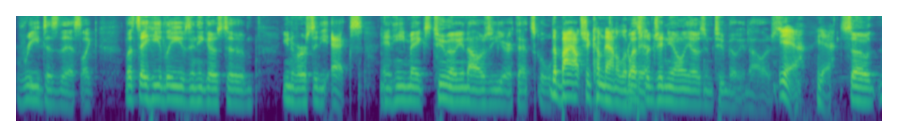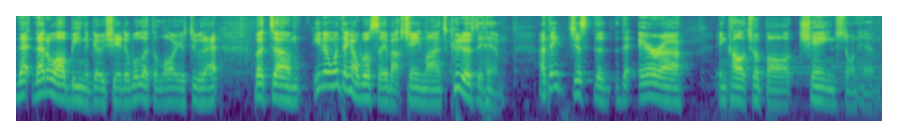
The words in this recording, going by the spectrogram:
reads as this: like, let's say he leaves and he goes to University X, and he makes two million dollars a year at that school. the buyout should come down a little bit. West bit. Virginia only owes him two million dollars. Yeah, yeah. So that that'll all be negotiated. We'll let the lawyers do that. But um, you know, one thing I will say about Shane Lyons, kudos to him. I think just the the era in college football changed on him,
